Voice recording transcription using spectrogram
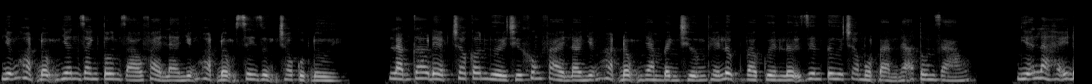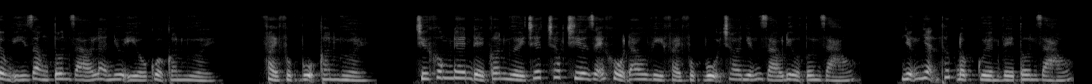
những hoạt động nhân danh tôn giáo phải là những hoạt động xây dựng cho cuộc đời, làm cao đẹp cho con người chứ không phải là những hoạt động nhằm bành trướng thế lực và quyền lợi riêng tư cho một bản ngã tôn giáo. Nghĩa là hãy đồng ý rằng tôn giáo là nhu yếu của con người, phải phục vụ con người, chứ không nên để con người chết chóc chia rẽ khổ đau vì phải phục vụ cho những giáo điều tôn giáo, những nhận thức độc quyền về tôn giáo,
